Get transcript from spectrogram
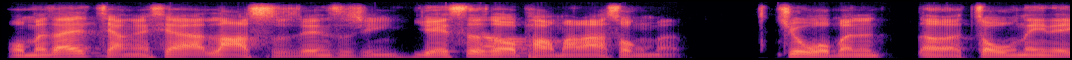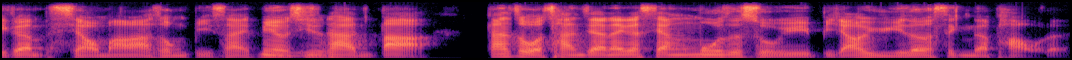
我们再讲一下拉屎这件事情。有一次的时候跑马拉松嘛，就我们呃州内的一个小马拉松比赛，没有，其实它很大，但是我参加那个项目是属于比较娱乐性的跑的，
